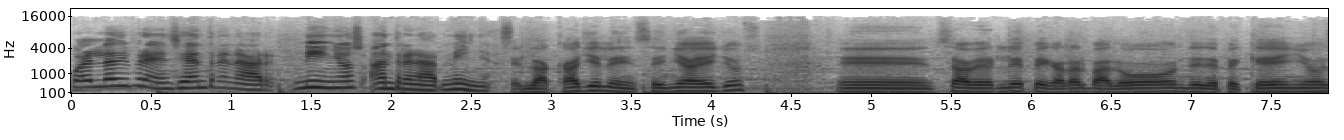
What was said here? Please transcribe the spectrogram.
¿Cuál es la diferencia de entrenar niños a entrenar niñas? En la calle les enseña a ellos eh, saberle pegar al balón desde pequeños,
